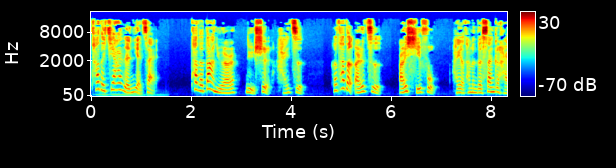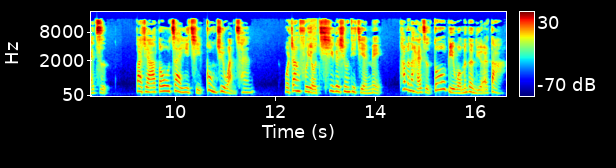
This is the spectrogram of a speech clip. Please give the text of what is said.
他的家人也在，他的大女儿、女士、孩子和他的儿子、儿媳妇，还有他们的三个孩子，大家都在一起共聚晚餐。我丈夫有七个兄弟姐妹。他们的孩子都比我们的女儿大，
